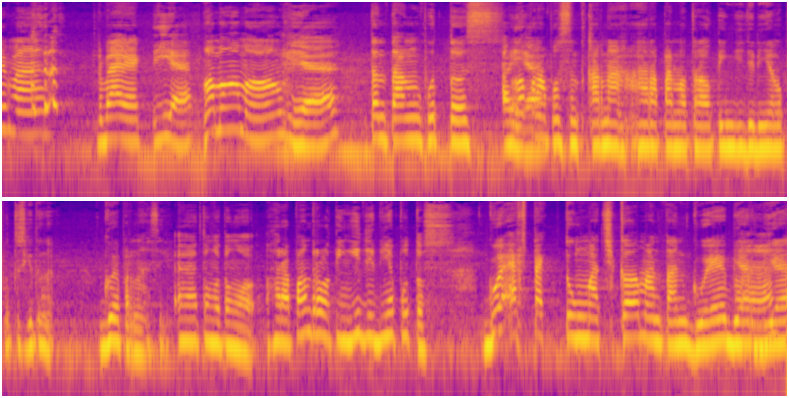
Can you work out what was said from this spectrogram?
emang terbaik. Iya. Ngomong-ngomong Iya. tentang putus. Oh, lo iya. pernah putus karena harapan lo terlalu tinggi jadinya lo putus gitu nggak? Gue pernah sih. Eh, Tunggu tunggu. Harapan terlalu tinggi jadinya putus? Gue expect too much ke mantan gue biar Ah. dia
